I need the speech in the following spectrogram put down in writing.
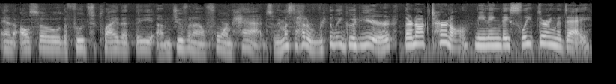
and also the food supply that the um, juvenile form had. So they must have had a really good year. They're nocturnal, meaning they sleep during the day.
